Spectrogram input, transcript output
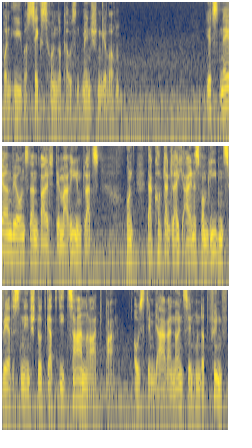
von über 600.000 Menschen geworden. Jetzt nähern wir uns dann bald dem Marienplatz. Und da kommt dann gleich eines vom liebenswertesten in Stuttgart, die Zahnradbahn aus dem Jahre 1905,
